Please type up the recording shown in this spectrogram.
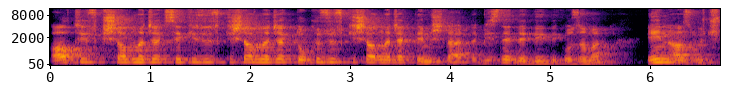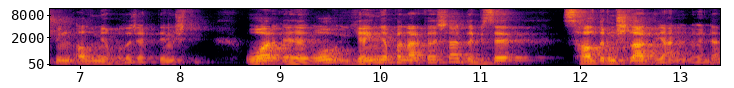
600 kişi alınacak, 800 kişi alınacak, 900 kişi alınacak demişlerdi. Biz ne dediydik o zaman? En az 3000 alım yapılacak demiştik. O, e, o yayın yapan arkadaşlar da bize saldırmışlardı yani böyle.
